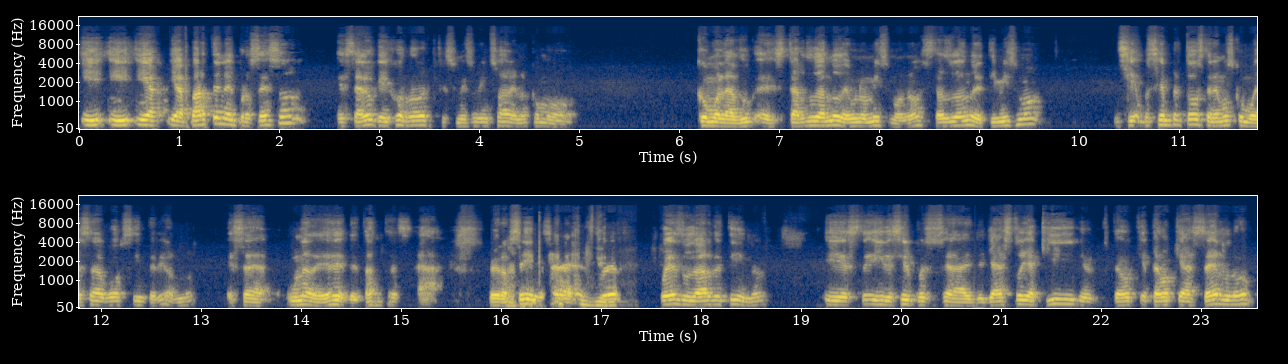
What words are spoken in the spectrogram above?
y, y, y, aparte en el proceso, es algo que dijo Robert que se me hizo bien suave, ¿no? Como, como la, estar dudando de uno mismo, ¿no? Estás dudando de ti mismo. Siempre, siempre todos tenemos como esa voz interior, ¿no? Esa, una de, de tantas. Ah, pero sí, o sea, puedes, dudar de ti, ¿no? Y, este, y decir, pues, o sea, ya estoy aquí, tengo que, tengo que hacerlo.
